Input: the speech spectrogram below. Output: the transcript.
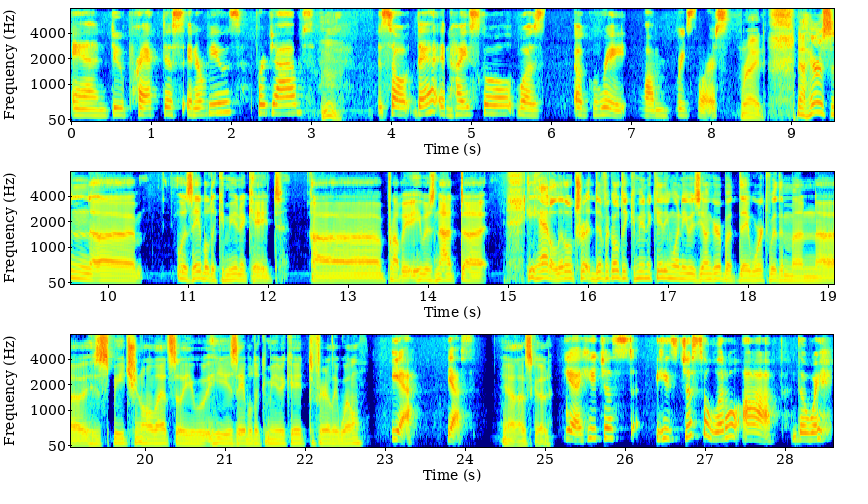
and do practice interviews for jobs. Mm so that in high school was a great um, resource. Right. Now, Harrison uh, was able to communicate. Uh, probably he was not. Uh, he had a little tr- difficulty communicating when he was younger, but they worked with him on uh, his speech and all that, so he he is able to communicate fairly well. Yeah. Yes. Yeah, that's good. Yeah, he just he's just a little off the way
